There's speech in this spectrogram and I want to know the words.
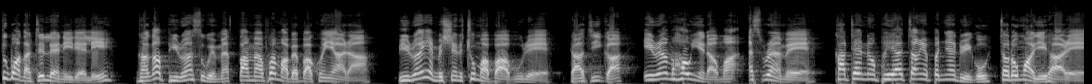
သူ့ဘာသာတစ်လက်နေတယ်လေငါကဘီရန်ဆိုပေမဲ့တာမန်ဖွဲ့မှာပဲပါခွင့်ရတာ ဘီရန်ရဲ့ mission တချို့မှာပါဘူးတဲ့ဒါကြီးကအီရန်မဟုတ်ရင်တောင်မှ Esperant ပဲကာတန်နိုဖះကျောင်းရဲ့ပညတ်တွေကိုကြောက်တော့မှရေးထားတယ်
